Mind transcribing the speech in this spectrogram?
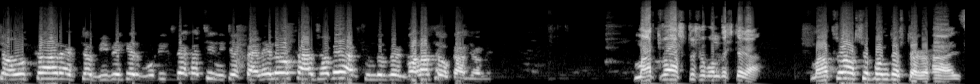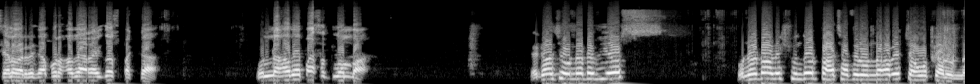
চমৎকার একটা বিবেকের বুটিক্স দেখাচ্ছি নিচে প্যানেলেও কাজ হবে আর সুন্দর করে গলাতেও কাজ হবে। মাত্র আটশোশো পঞ্চাশ টাকা। মাত্র আটশো পঞ্চাশ টাকা। হ্যাঁ সেলোয়ারের কাপড় হবে আড়াই গজ পাক্কা। অন্য হবে পাঁচ হাত লম্বা। এটা হচ্ছে অন্যটা ভিউয়ার্স অন্যটা অনেক সুন্দর পাঁচ হাতের অন্য হবে চমৎকার অন্য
